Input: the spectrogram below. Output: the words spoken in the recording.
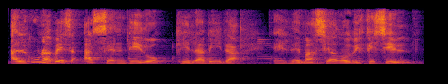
¿Alguna vez has sentido que la vida es demasiado difícil?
